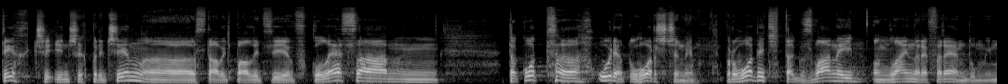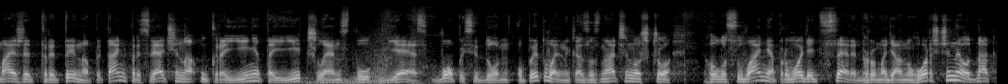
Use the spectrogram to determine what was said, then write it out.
тих чи інших причин е, ставить палиці в колеса. Так от е, уряд Угорщини проводить так званий онлайн-референдум, і майже третина питань присвячена Україні та її членству в ЄС. В описі до опитувальника зазначено, що голосування проводять серед громадян Угорщини, однак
